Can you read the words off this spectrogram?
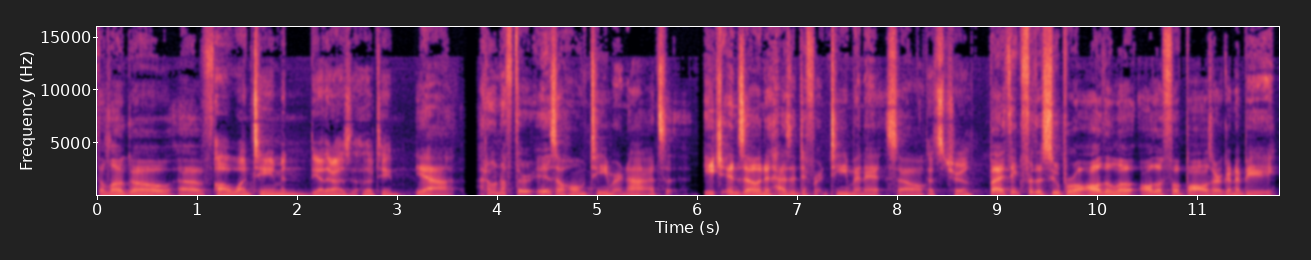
the logo of oh one team, and the other has the other team. Yeah, I don't know if there is a home team or not. It's a, each end zone it has a different team in it. So that's true. But I think for the Super Bowl, all the lo- all the footballs are going to be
